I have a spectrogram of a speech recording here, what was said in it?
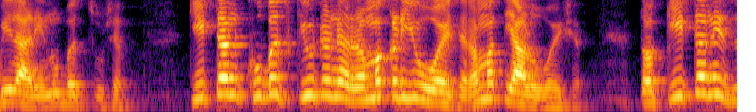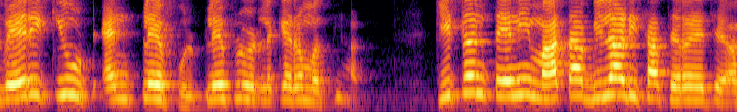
બિલાડીનું બચ્ચું છે. કિટન ખૂબ જ ક્યુટ અને રમકડિયું હોય છે, રમતિયાળું હોય છે. તો kitten is very cute and playful playful એટલે કે રમતિયાળ. કિટન તેની માતા બિલાડી સાથે રહે છે. A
